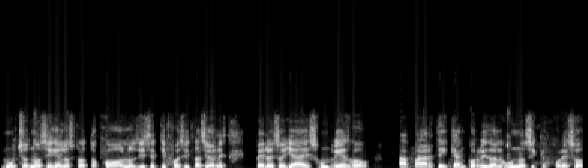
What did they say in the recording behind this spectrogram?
muchos no siguen los protocolos y ese tipo de situaciones, pero eso ya es un riesgo aparte y que han corrido algunos y que por eso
